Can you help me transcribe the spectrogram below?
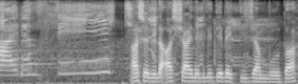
And seek? Aşağı dedi aşağı inebilir diye bekleyeceğim burada.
